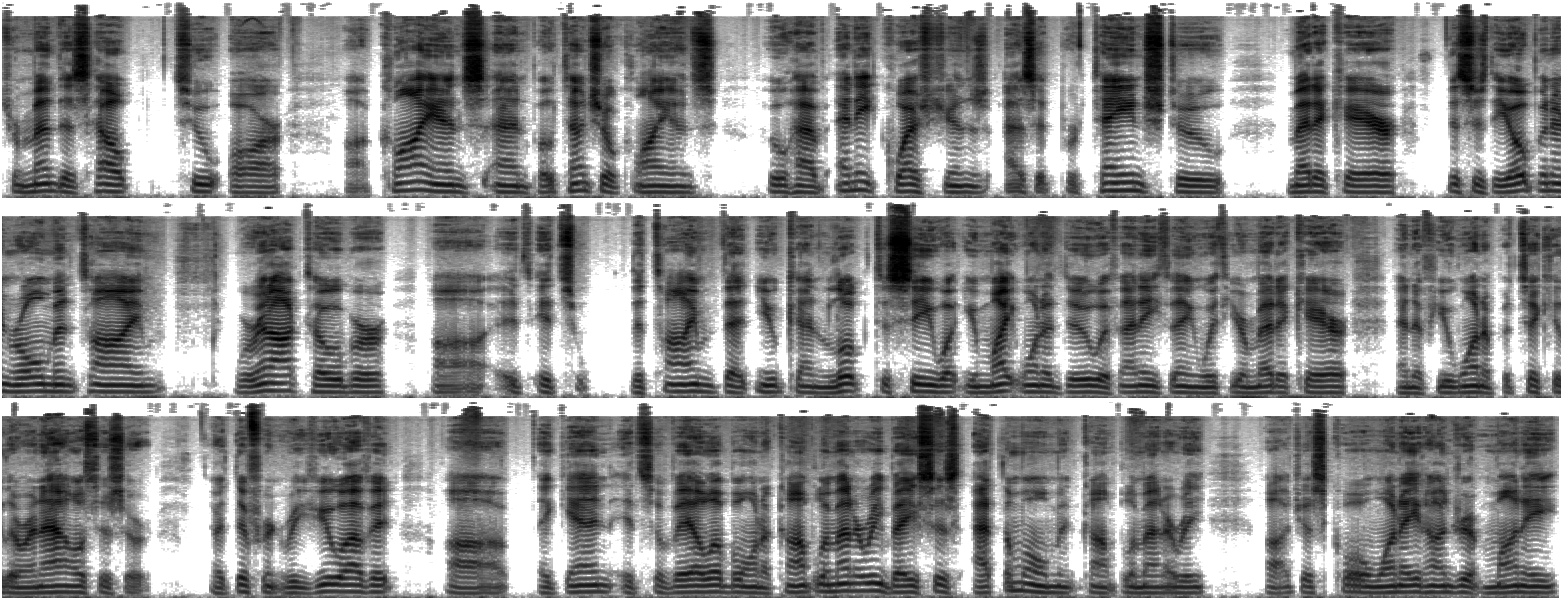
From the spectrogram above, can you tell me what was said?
tremendous help to our uh, clients and potential clients who have any questions as it pertains to Medicare. This is the open enrollment time. We're in October. Uh, it, it's the time that you can look to see what you might want to do, if anything, with your Medicare, and if you want a particular analysis or a different review of it. Uh, again, it's available on a complimentary basis at the moment. Complimentary. Uh, just call one eight hundred money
